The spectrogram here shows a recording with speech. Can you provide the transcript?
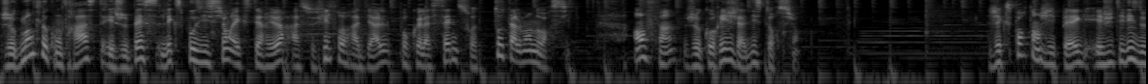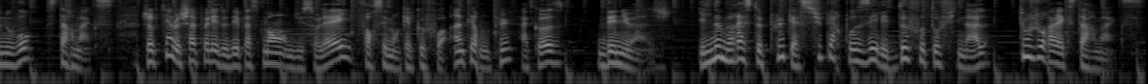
J'augmente le contraste et je baisse l'exposition extérieure à ce filtre radial pour que la scène soit totalement noircie. Enfin, je corrige la distorsion. J'exporte en JPEG et j'utilise de nouveau StarMax. J'obtiens le chapelet de déplacement du soleil, forcément quelquefois interrompu à cause des nuages. Il ne me reste plus qu'à superposer les deux photos finales, toujours avec StarMax.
